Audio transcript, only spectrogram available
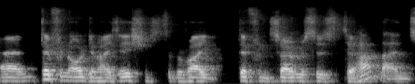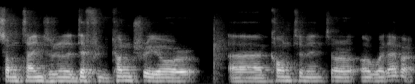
um, different organizations to provide different services to have that. And sometimes we're in a different country or uh, continent or, or whatever.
